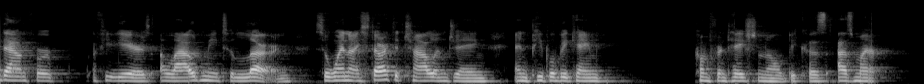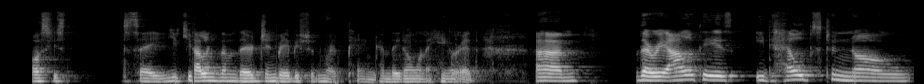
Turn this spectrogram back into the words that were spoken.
down for a few years allowed me to learn. So when I started challenging and people became confrontational, because as my boss used to say, you keep telling them their gin baby shouldn't wear pink and they don't want to hear it. Um, the reality is, it helps to know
